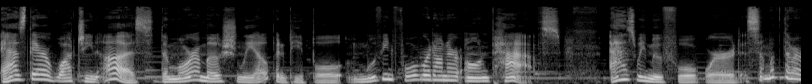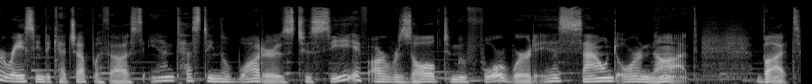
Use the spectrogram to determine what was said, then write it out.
as they are watching us, the more emotionally open people, moving forward on our own paths. As we move forward, some of them are racing to catch up with us and testing the waters to see if our resolve to move forward is sound or not but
